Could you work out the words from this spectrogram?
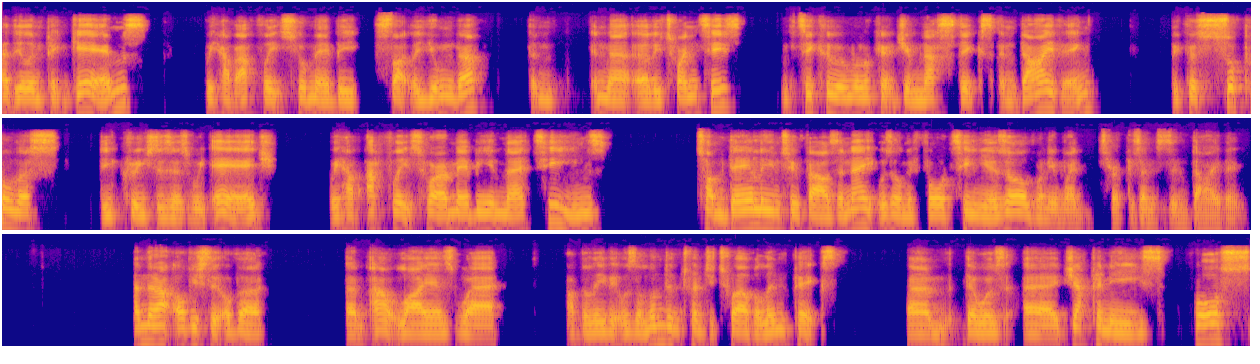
At the Olympic Games, we have athletes who may be slightly younger than in their early 20s, particularly when we're looking at gymnastics and diving, because suppleness decreases as we age. We have athletes who are maybe in their teens. Tom Daley in 2008 was only 14 years old when he went to represent us in diving. And there are obviously other um, outliers where I believe it was the London 2012 Olympics. Um, there was a Japanese horse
